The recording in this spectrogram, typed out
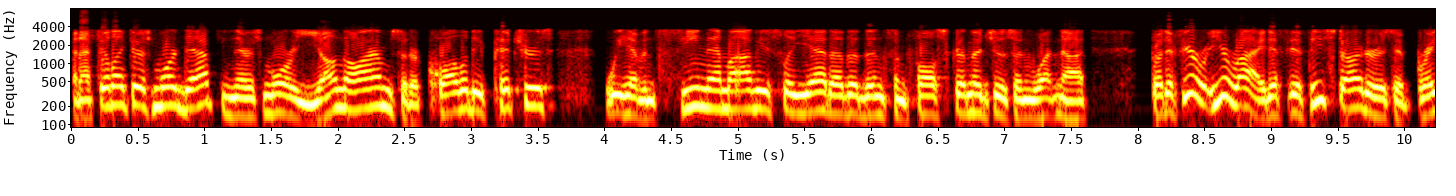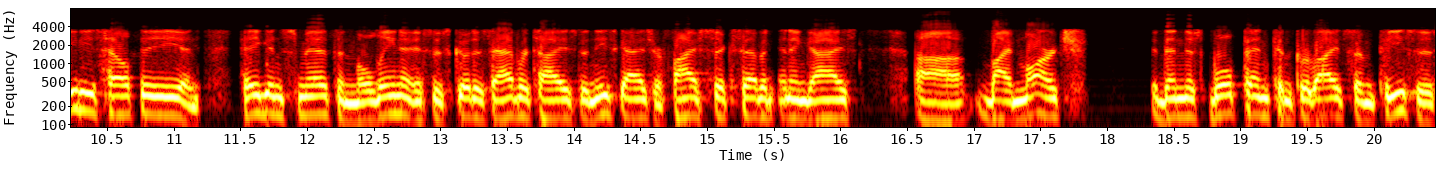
And I feel like there's more depth and there's more young arms that are quality pitchers we haven't seen them obviously yet, other than some false scrimmages and whatnot. But if you're you're right, if if these starters, if Brady's healthy and Hagen Smith and Molina is as good as advertised, and these guys are five, six, seven inning guys uh, by March, then this bullpen can provide some pieces.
